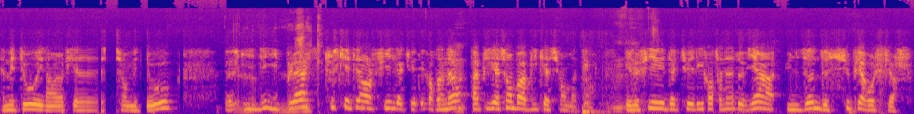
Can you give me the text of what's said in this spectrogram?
La météo est dans l'application météo. Euh, il, il place Logique. tout ce qui était dans le fil d'actualité Cortana, Mm. application par application maintenant. Mm. Et le fil d'actualité Cortana devient une zone de super recherche.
